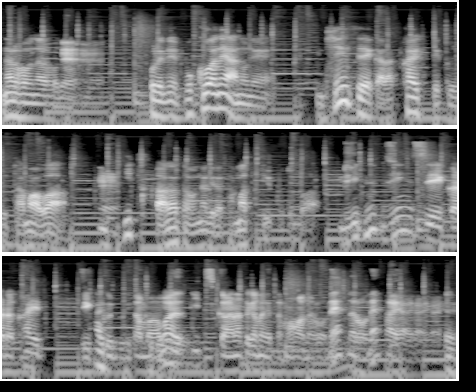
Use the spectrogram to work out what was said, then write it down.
なるほど、なるほどうん。これね、僕はね、あのね、人生から返ってくる球は、うんいつかあなたを投げた球っていう言葉。じ人生から帰ってくる球はいつかあなたが投げた球はなるほどね。なるほどね。はいはいはいはい。え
